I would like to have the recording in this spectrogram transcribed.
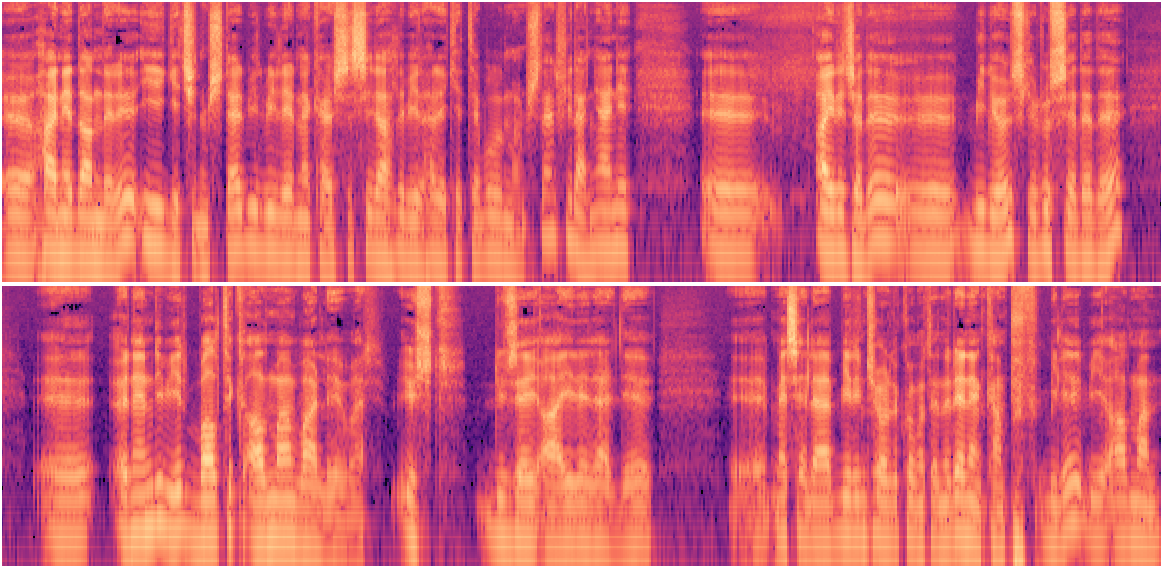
e, hanedanları iyi geçinmişler. Birbirlerine karşı silahlı bir harekete bulunmamışlar filan. Yani e, ayrıca da e, biliyoruz ki Rusya'da da e, önemli bir Baltık Alman varlığı var. Üst düzey ailelerde e, mesela birinci Ordu Komutanı Renenkamp bile bir Alman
